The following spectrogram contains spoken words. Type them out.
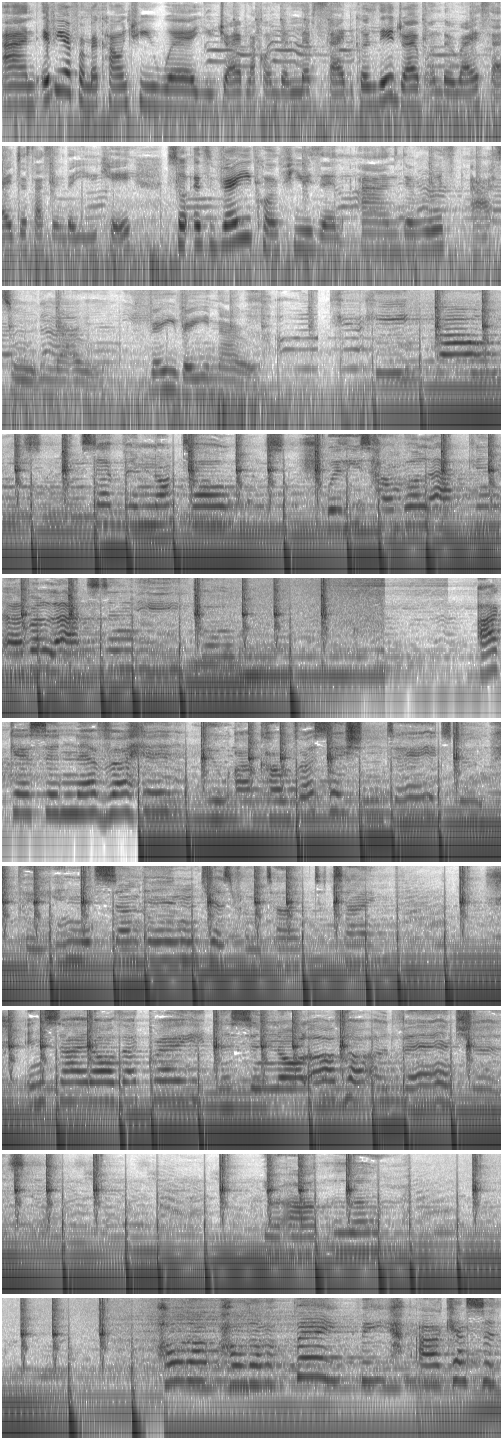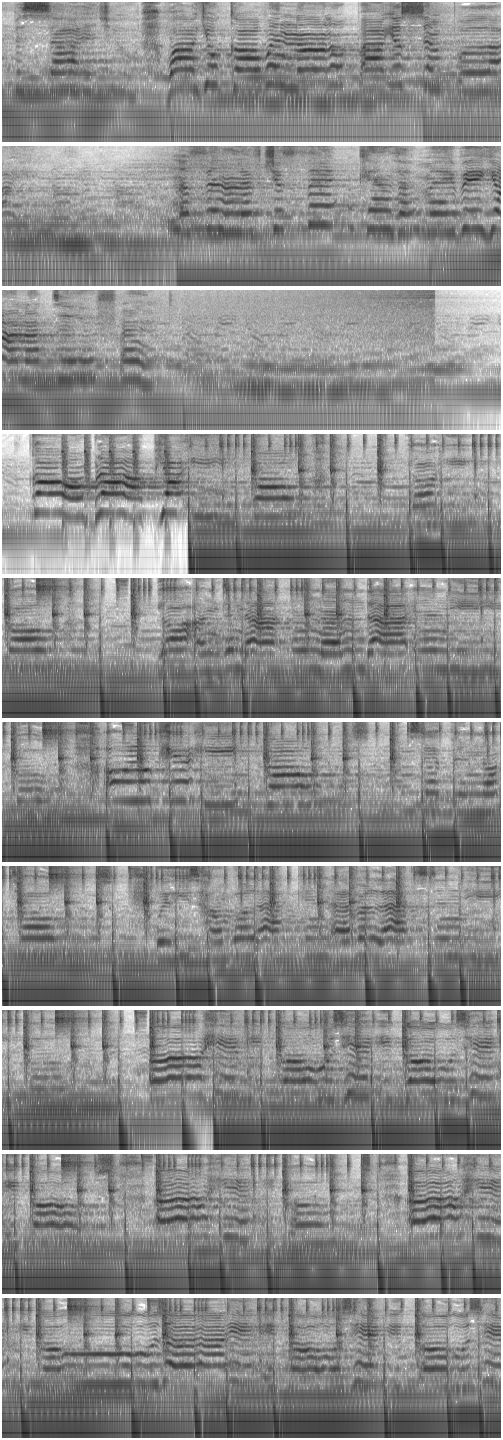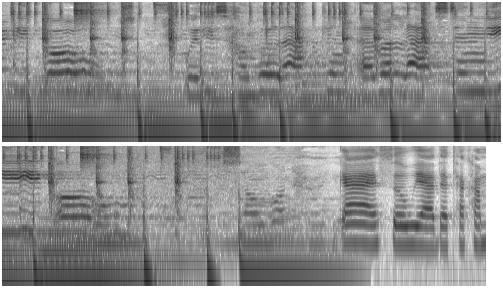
and if you're from a country where you drive like on the left side because they drive on the right side just as in the uk so it's very confusing and the roads are so narrow very very narrow. I guess it never hit you. Our conversation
